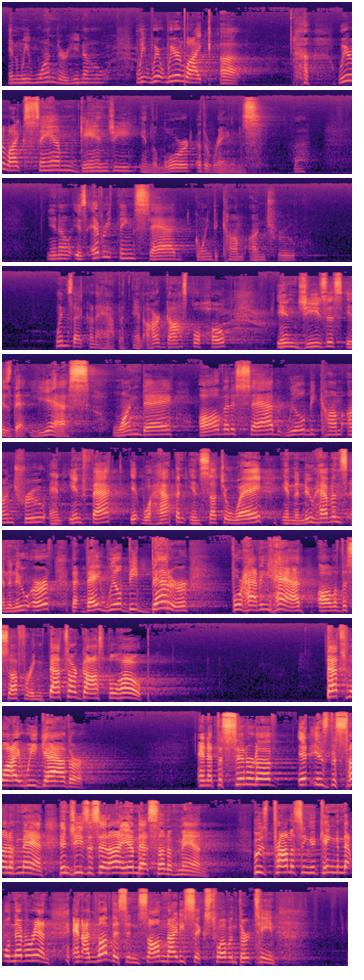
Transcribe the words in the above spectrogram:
and we wonder, you know, we, we're, we're like. Uh, we're like Sam Gamgee in The Lord of the Rings. You know, is everything sad going to come untrue? When's that going to happen? And our gospel hope in Jesus is that, yes, One day, all that is sad will become untrue, and in fact, it will happen in such a way in the new heavens and the new earth that they will be better for having had all of the suffering. That's our gospel hope. That's why we gather. And at the center of it is the Son of Man. And Jesus said, I am that Son of Man who is promising a kingdom that will never end. And I love this in Psalm 96, 12 and 13.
